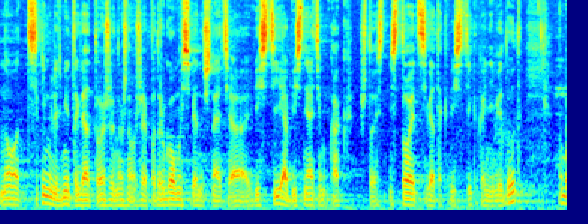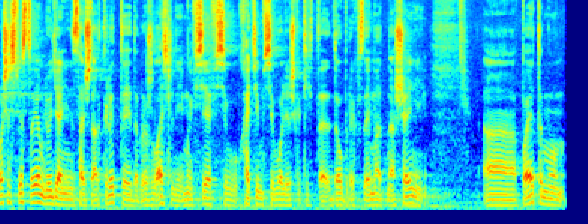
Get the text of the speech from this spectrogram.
но с такими людьми тогда тоже нужно уже по-другому себя начинать э, вести, объяснять им, как, что и стоит себя так вести, как они ведут. Но в большинстве своем люди, они достаточно открытые, доброжелательные, и мы все всего, хотим всего лишь каких-то добрых взаимоотношений. Э, поэтому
